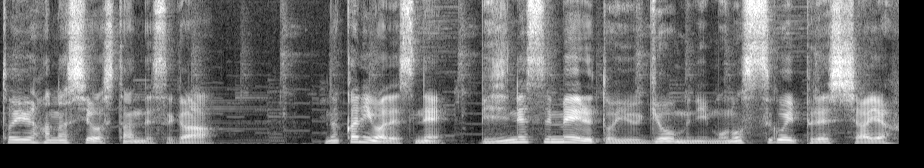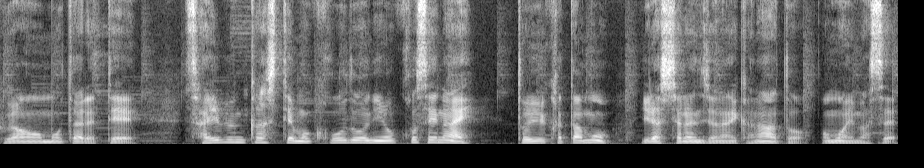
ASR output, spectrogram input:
という話をしたんですが中にはですねビジネスメールという業務にものすごいプレッシャーや不安を持たれて細分化しても行動に起こせないという方もいらっしゃるんじゃないかなと思います。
